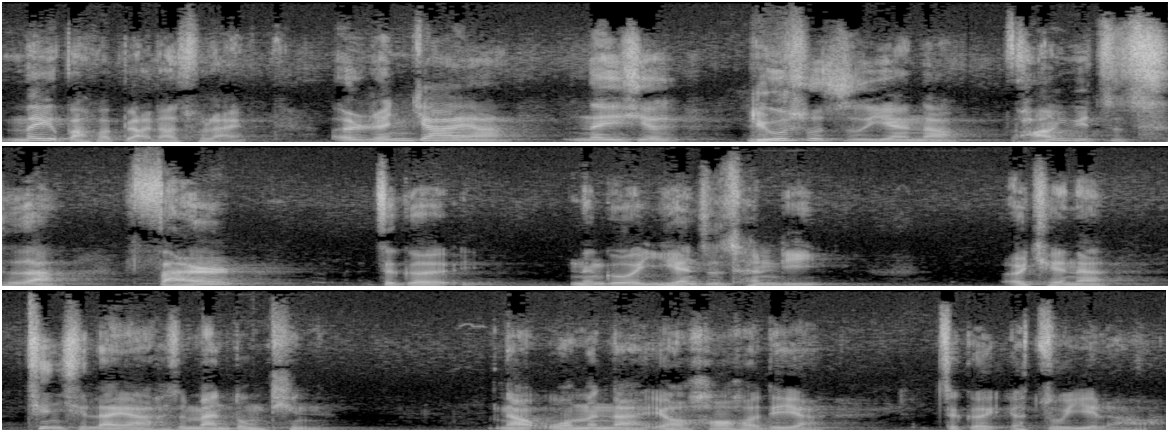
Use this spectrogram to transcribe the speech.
没有办法表达出来，而人家呀那些流俗之言呐、狂语之词啊，反而这个能够言之成理，而且呢。”听起来呀，还是蛮动听的。那我们呢，要好好的呀，这个要注意了啊。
